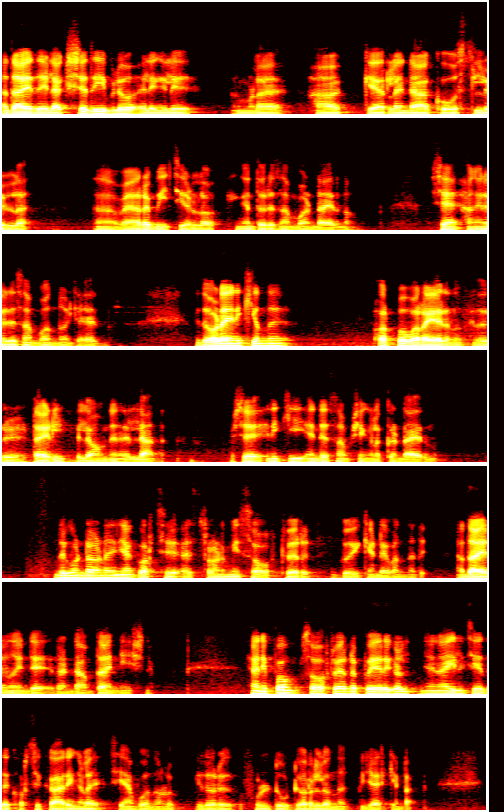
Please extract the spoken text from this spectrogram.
അതായത് ലക്ഷദ്വീപിലോ അല്ലെങ്കിൽ നമ്മളെ ആ കേരളന്റെ ആ കോസ്റ്റിലുള്ള വേറെ ബീച്ചുകളിലോ ഇങ്ങനത്തെ ഒരു സംഭവം ഉണ്ടായിരുന്നു. പക്ഷേ അങ്ങനെ ഒരു സംഭവം ഒന്നും ഇല്ലായിരുന്നു. ഇതോടെ എനിക്കൊന്ന് ഉറപ്പ് പറയായിരുന്നു ഇതൊരു ടൈറ്റിൽ ഫിലോമിനല്ല എന്ന്. പക്ഷേ എനിക്ക് എന്റെ സംശയങ്ങളൊക്കെ ഉണ്ടായിരുന്നു. അതുകൊണ്ടാണ് ഞാൻ കുറച്ച് അസ്ട്രോണമി സോഫ്റ്റ്വെയർ ഉപയോഗിക്കേണ്ടി വന്നത്. അതായിരുന്നു എന്റെ രണ്ടാമത്തെ അന്വേഷണം. ഞാനിപ്പം സോഫ്റ്റ്വെയറിന്റെ പേരുകൾ ഞാൻ അതിൽ ചെയ്ത കുറച്ച് കാര്യങ്ങളെ ചെയ്യാൻ പോകുന്നുള്ളൂ. ഇതൊരു ഫുൾ ട്യൂട്ടോറിയലൊന്ന് വിചാരിക്കേണ്ട.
